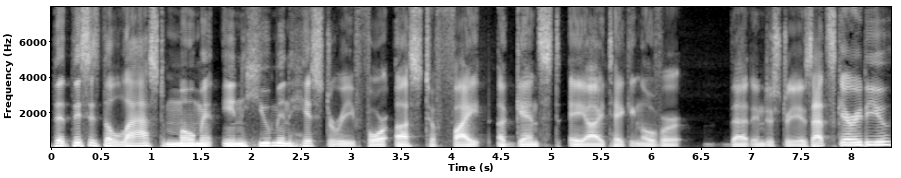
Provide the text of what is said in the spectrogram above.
that this is the last moment in human history for us to fight against AI taking over that industry. Is that scary to you?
